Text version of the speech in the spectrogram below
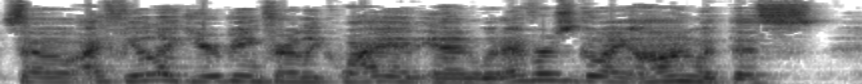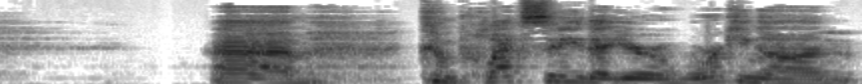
So I feel like you're being fairly quiet and whatever's going on with this, um, complexity that you're working on,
